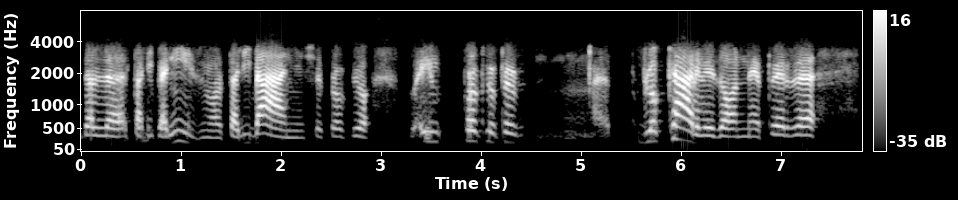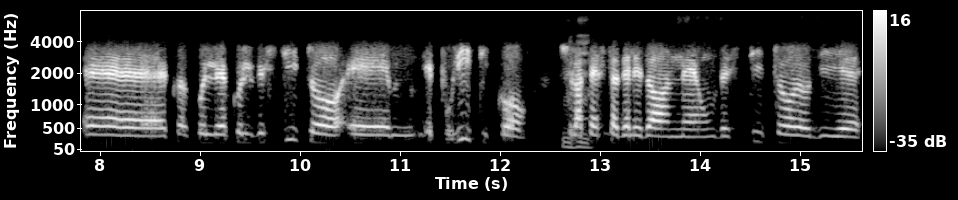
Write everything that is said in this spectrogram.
dal talibanismo, talibani, cioè proprio, in, proprio per eh, bloccare le donne, per eh, quel, quel, vestito è, è politico sulla mm. testa delle donne, un vestito di eh,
